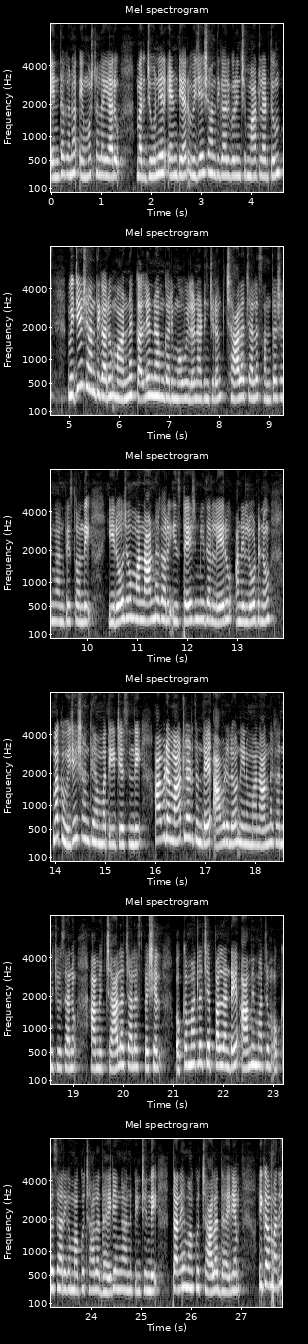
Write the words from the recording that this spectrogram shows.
ఎంతగానో ఎమోషనల్ అయ్యారు. మరి జూనియర్ ఎన్టీఆర్ విజయశాంతి గారి గురించి మాట్లాడుతూ విజయశాంతి గారు మా అన్న కళ్యాణ్ రామ్ గారి మూవీలో నటించడం చాలా చాలా సంతోషంగా అనిపిస్తోంది. ఈరోజు మా నాన్నగారు ఈ స్టేజ్ మీద లేరు అనే లోటును మాకు విజయశాంతి అమ్మ తీర్చేసింది. ఆవిడ మాట్లాడుతుంటే ఆవిడలో నేను మా నాన్నగారిని చూశాను. ఆమె చాలా చాలా స్పెషల్. ఒక్క మాటలో చెప్పాలంటే ఆమె మాత్రం ఒక్కసారిగా మాకు చాలా ధైర్యంగా అనిపించింది. తనే మాకు చాలా ధైర్యం. ఇక మరీ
